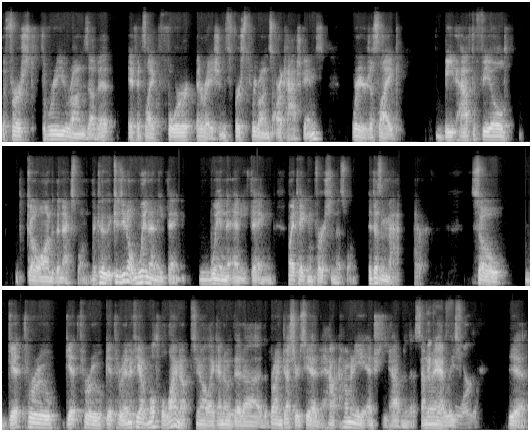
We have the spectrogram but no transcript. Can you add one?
the first three runs of it, if it's like four iterations, first three runs are cash games where you're just like beat half the field, go on to the next one because because you don't win anything, win anything by taking first in this one. It doesn't matter. So get through, get through, get through. And if you have multiple lineups, you know, like I know that uh the Brian Jesters, he had how, how many entries he had in this? I know he had at least four. four. Yeah.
